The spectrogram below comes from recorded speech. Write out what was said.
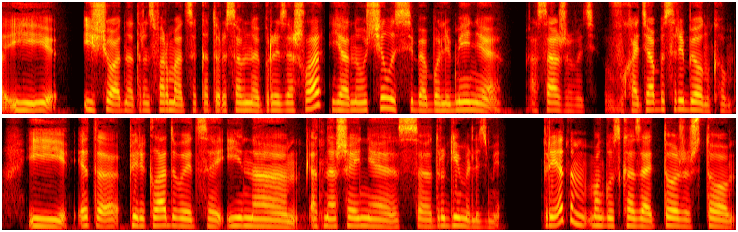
И еще одна трансформация, которая со мной произошла, я научилась себя более-менее осаживать, хотя бы с ребенком. И это перекладывается и на отношения с другими людьми. При этом могу сказать тоже, что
